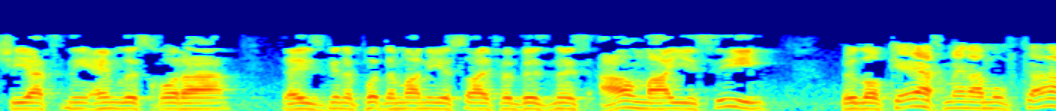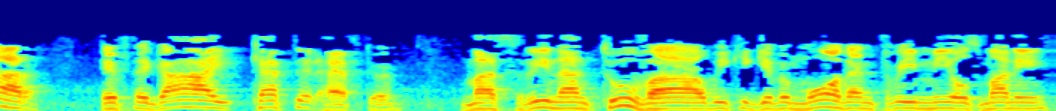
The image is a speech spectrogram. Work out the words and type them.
Shiatzni em lischora. That he's going to put the money aside for business. Alma yisi. V'lokeach men amufkar. If the guy kept it hefker, masrinan tuva, we could give him more than three meals money.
